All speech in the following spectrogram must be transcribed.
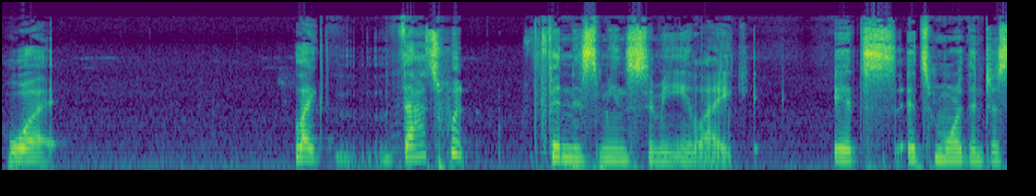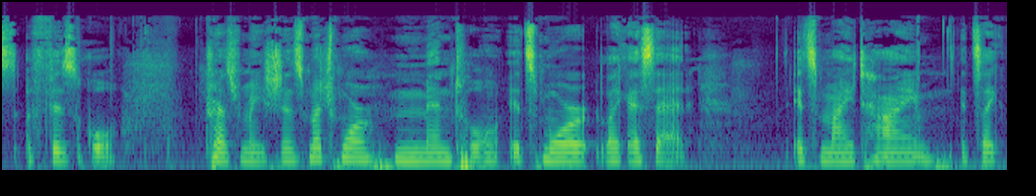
what like that's what fitness means to me. Like it's it's more than just a physical transformation. It's much more mental. It's more like I said, it's my time. It's like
